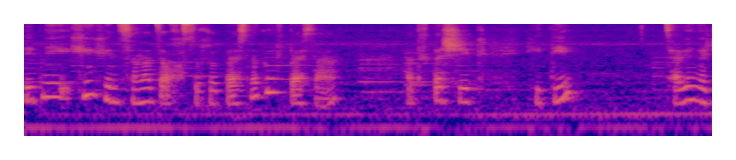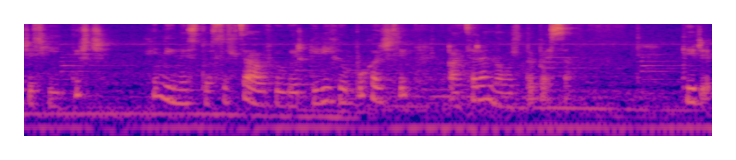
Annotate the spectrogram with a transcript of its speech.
Тэдний хин хинд санаа зовох асуудлууд байснаггүй л байсан. Хатагтай шиг хэдий цагийн ажил хийдэгч хэн нэгнээс тусалцсан авалгүйгээр гэрийнхээ бүх ажлыг ганцаараа нугалдаг байсан. Тэр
